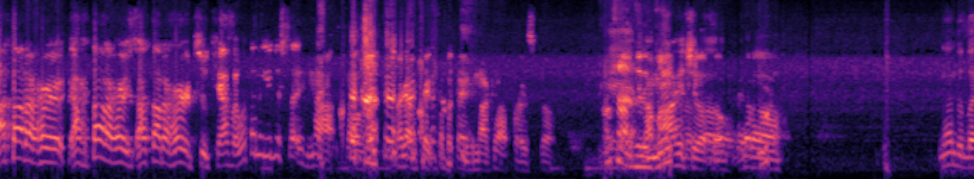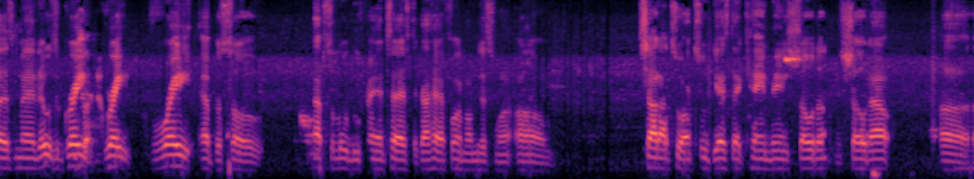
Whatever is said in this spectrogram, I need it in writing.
I thought I heard. I thought I heard. I thought I heard two K. I was like, what the hell you just say? Nah, I, was like, I gotta take a couple things to knock out first, though. I'm trying to get a I'm, I'll hit you up though. But, uh, nonetheless, man, it was a great, great, great episode. Absolutely fantastic. I had fun on this one. Um, shout out to our two guests that came in, showed up, and showed out. Uh,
